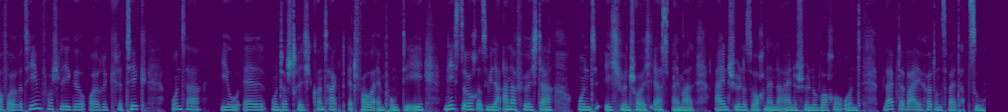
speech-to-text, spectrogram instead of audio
auf eure Themenvorschläge, eure Kritik unter eol-kontakt.vrm.de. Nächste Woche ist wieder Anna Fürchter und ich wünsche euch erst einmal ein schönes Wochenende, eine schöne Woche und bleibt dabei, hört uns weiter zu.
